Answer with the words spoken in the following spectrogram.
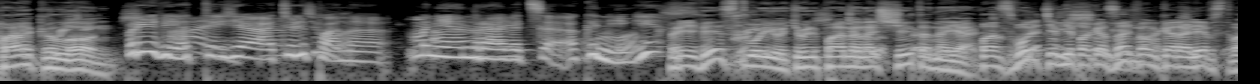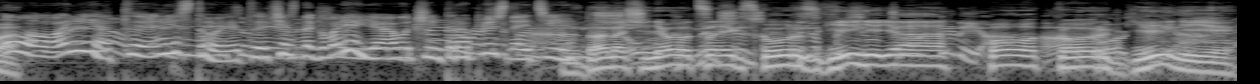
поклон. Привет, я Тюльпана. Мне нравятся книги. Приветствую, тюльпана начитанная. Позвольте мне показать вам королевство. О, нет, не стоит. Честно говоря, я очень тороплюсь найти. Да начнется экскурс Гиния по Коргинии.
